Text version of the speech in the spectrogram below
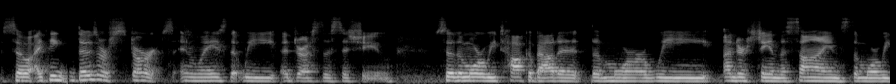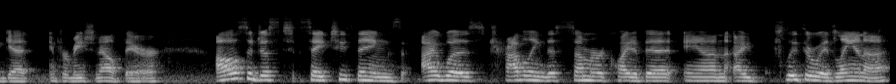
So I think those are starts in ways that we address this issue. So the more we talk about it, the more we understand the signs, the more we get information out there. I'll also just say two things. I was traveling this summer quite a bit and I flew through Atlanta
